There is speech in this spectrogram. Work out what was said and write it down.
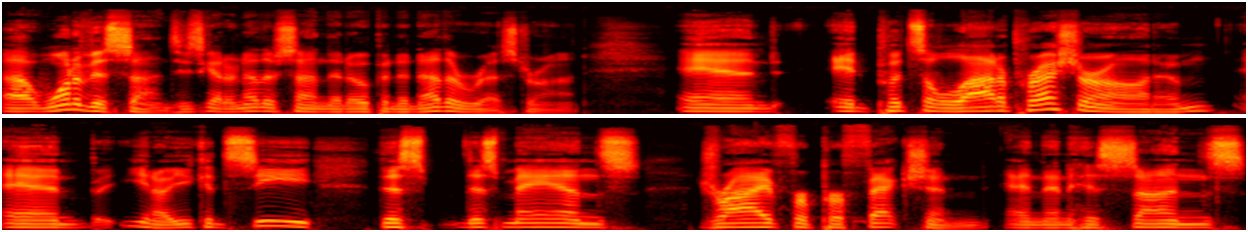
uh, one of his sons he's got another son that opened another restaurant and it puts a lot of pressure on him and you know you could see this this man's drive for perfection and then his son's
